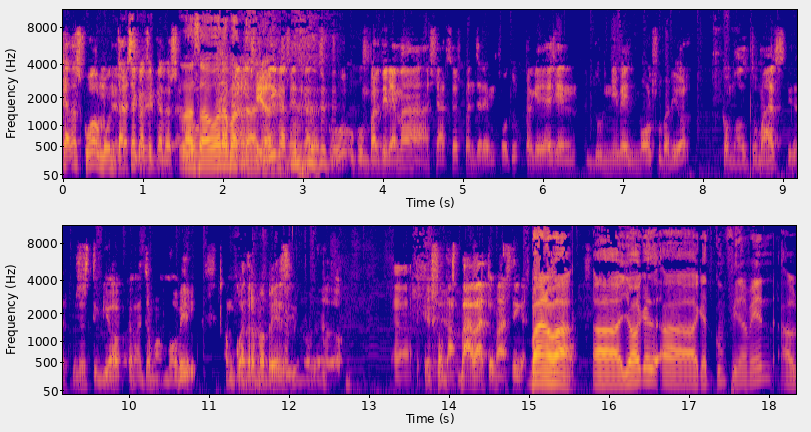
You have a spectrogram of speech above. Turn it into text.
cadascú, el muntatge que ha fet cadascú. La segona pantalla. que ha fet cadascú, ho compartirem a xarxes, penjarem fotos, perquè hi ha gent d'un nivell molt superior, com el Tomàs, i després estic jo, que vaig amb el mòbil, amb quatre papers i un ordinador. Uh, que és fatal. Va, va, Tomàs, digues. Bueno, va, uh, jo aquest, uh, aquest confinament el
